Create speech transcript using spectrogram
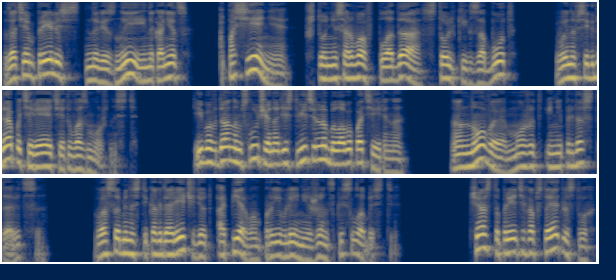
затем прелесть новизны и, наконец, опасение, что, не сорвав плода стольких забот, вы навсегда потеряете эту возможность. Ибо в данном случае она действительно была бы потеряна, а новое может и не предоставиться, в особенности, когда речь идет о первом проявлении женской слабости. Часто при этих обстоятельствах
